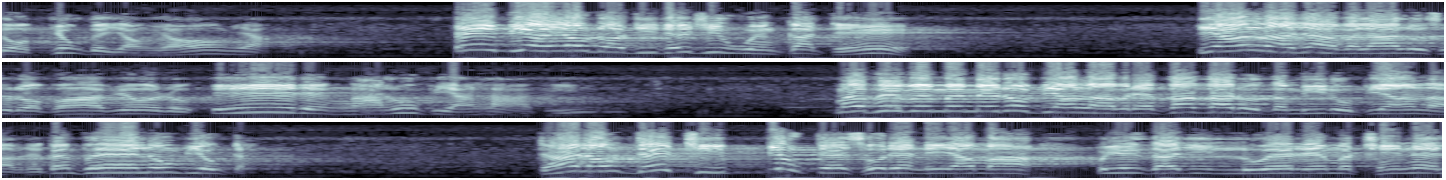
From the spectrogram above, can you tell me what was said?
တော့ပြုတ်တဲ့ရောင်ရောင်မြအိမ်ပြန်ရောက်တော့ဒီဒိဋ္ဌိဝင်ကတ်တယ် ပြန်လာကြဗလားလို့ဆိုတော့ဘာပြောတော့အေးတဲ့ငါတို့ပြန်လာပြီမဖေဖေမေမေတို့ပြန်လာပါတယ်သားသားတို့သမီးတို့ပြန်လာပါတယ်ကဲဘယ်နှုံးပြုတ်တာဒါကြောင့်ဒိဋ္ဌိပြုတ်တယ်ဆိုတဲ့နေရာမှာပရိသတ်ကြီးလွယ်တယ်မထင်နဲ့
